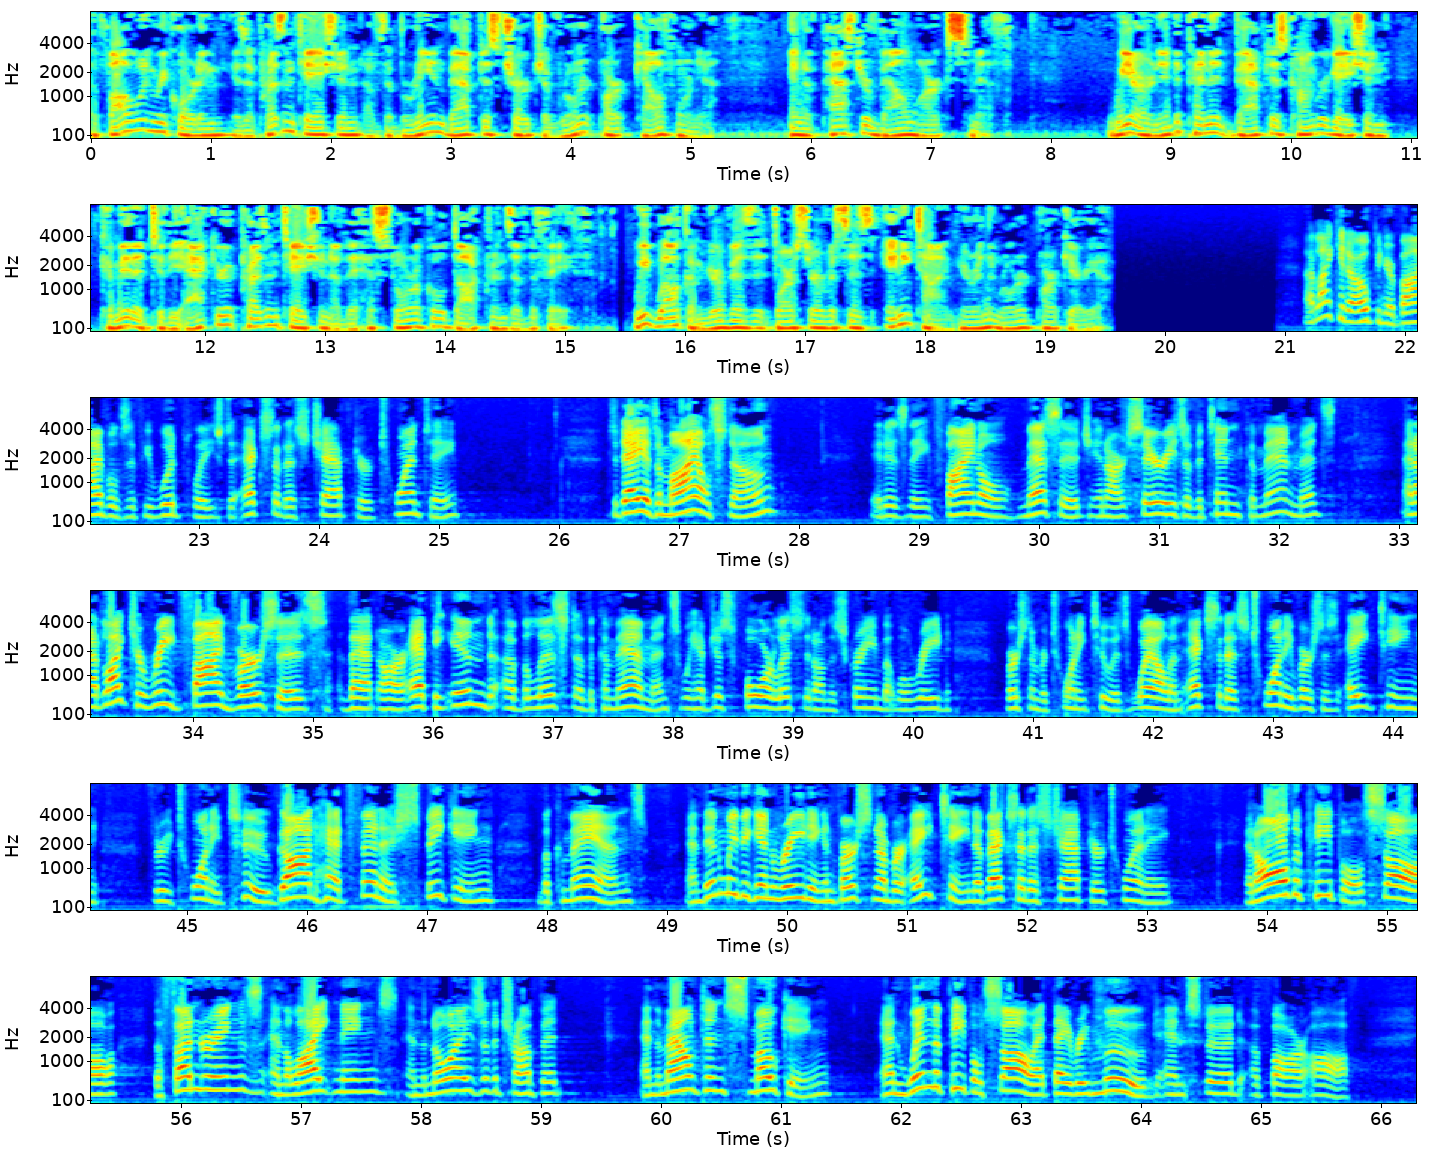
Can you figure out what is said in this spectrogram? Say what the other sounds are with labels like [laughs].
The following recording is a presentation of the Berean Baptist Church of Rohnert Park, California, and of Pastor Val Mark Smith. We are an independent Baptist congregation committed to the accurate presentation of the historical doctrines of the faith. We welcome your visit to our services anytime here in the Rohnert Park area. I'd like you to open your Bibles, if you would please, to Exodus chapter 20. Today is a milestone. It is the final message in our series of the Ten Commandments. And I'd like to read five verses that are at the end of the list of the commandments. We have just four listed on the screen, but we'll read verse number 22 as well. In Exodus 20, verses 18 through 22, God had finished speaking the commands. And then we begin reading in verse number 18 of Exodus chapter 20. And all the people saw the thunderings and the lightnings and the noise of the trumpet and the mountain smoking. And when the people saw it, they removed and stood afar off.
